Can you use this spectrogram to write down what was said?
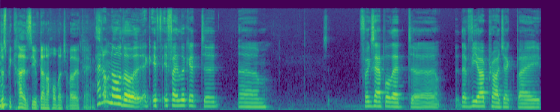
just because you've done a whole bunch of other things. Mm-hmm. I don't know though. Like, if if I look at, uh, um, for example, that uh, that VR project by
